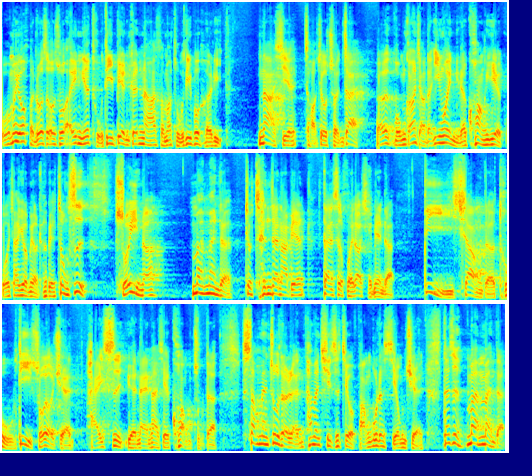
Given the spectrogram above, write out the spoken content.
我们有很多时候说，哎，你的土地变更啊，什么土地不合理，那些早就存在。而我们刚刚讲的，因为你的矿业国家又没有特别重视，所以呢，慢慢的就撑在那边。但是回到前面的，地上的土地所有权还是原来那些矿主的，上面住的人，他们其实只有房屋的使用权。但是慢慢的，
